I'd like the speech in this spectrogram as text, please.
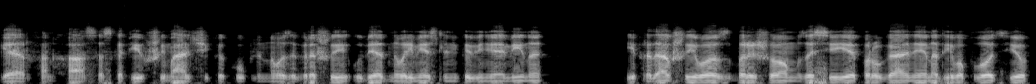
Гер Фанхас, оскопивший мальчика, купленного за гроши у бедного ремесленника Вениамина, и продавший его с барышом за сие поругание над его плотью,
